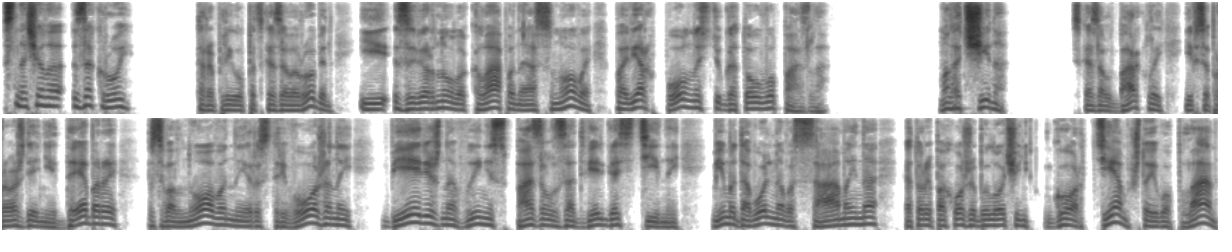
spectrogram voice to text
«Сначала закрой», — торопливо подсказала Робин и завернула клапаны основы поверх полностью готового пазла. «Молодчина!» — сказал Барклey и в сопровождении Деборы, взволнованный и растревоженный, бережно вынес пазл за дверь гостиной, мимо довольного Самойна, который, похоже, был очень горд тем, что его план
